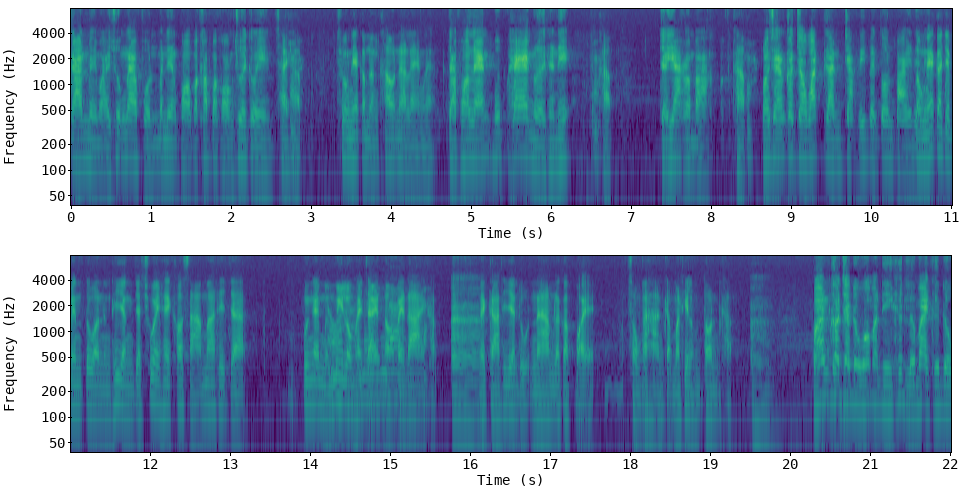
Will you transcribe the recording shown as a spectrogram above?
การใหม่ๆ ช่วงหน้าฝนมันยังพอประคับประคองช่วยตัวเอง ใช่ครับ ช่วงนี้กำลังเข้าหน้าแรงแล้วแต่พอแล้งปุ๊บแห้งเลยทีนี้ครับจะยากลำบาก ครับค่ะเพราะฉะนั้นก็จะวัดกันจากนี้เป็นต้นไปเยตรงเนี้ยก็จะเป็นตัวหนึ่งที่ยังจะช่วยให้เขาสามารถที่จะพูดง่ายเหมือนมีลมหายใจต่อไปได้ครับ เออในการที่จะดูดน้ำแล้วก็ปล่อยส่งอาหารกลับมาที่ลำต้นครับ เออเพ ราะฉะนั้นก็จะดูว่ามันดีขึ้นหรือไม่คือดู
